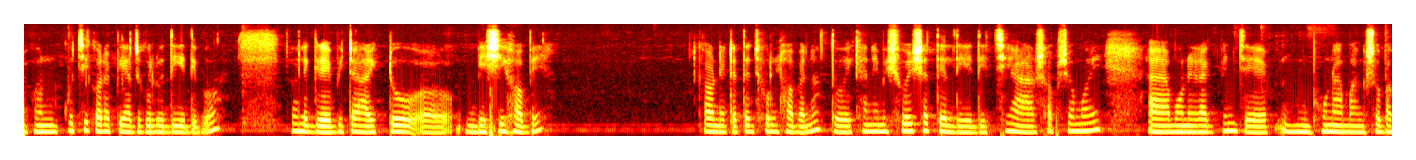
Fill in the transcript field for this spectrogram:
এখন কুচি করা পেঁয়াজগুলো দিয়ে দিব। তাহলে গ্রেভিটা আর একটু বেশি হবে। কারণ এটাতে ঝোল হবে না। তো এখানে আমি সরিষার তেল দিয়ে দিচ্ছি। আর সবসময় মনে রাখবেন যে ভুনা মাংস বা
